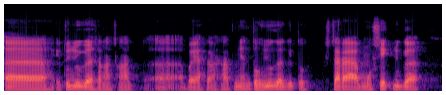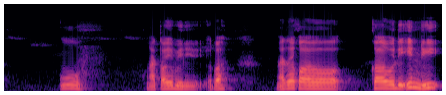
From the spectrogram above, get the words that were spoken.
Eh itu juga sangat-sangat eh, apa ya sangat-sangat menyentuh juga gitu. Secara musik juga uh nggak tahu ya bini apa nggak tahu ya kalau kalau di indie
